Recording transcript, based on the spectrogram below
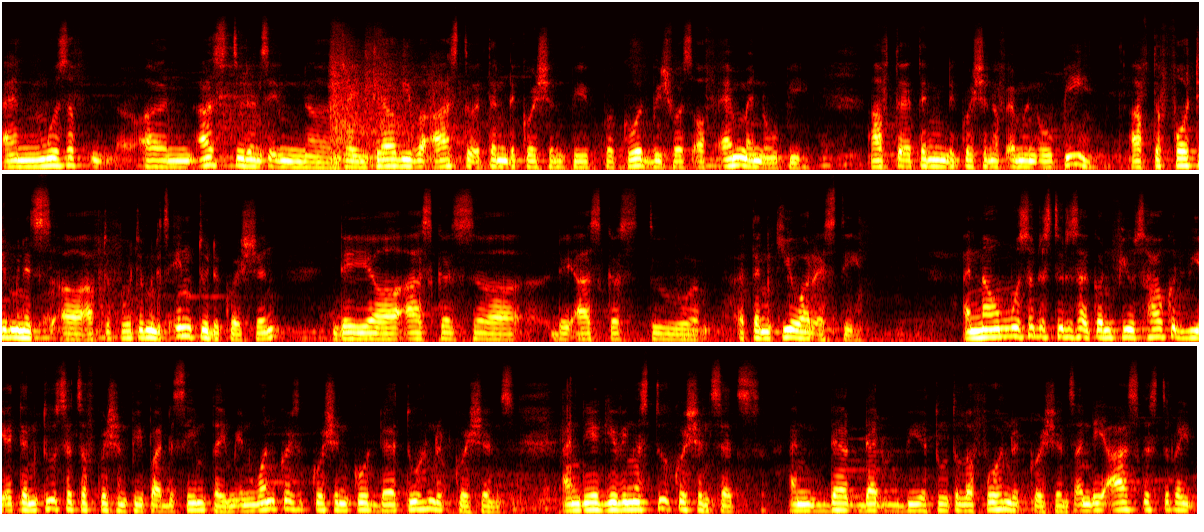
and most of uh, us students in uh, Jaintia, we were asked to attend the question paper code which was of MNOP. After attending the question of MNOP, after 40 minutes, uh, after 40 minutes into the question, they uh, ask us, uh, they ask us to attend QRST. And now most of the students are confused. How could we attend two sets of question paper at the same time? In one question code, there are 200 questions, and they are giving us two question sets, and that that would be a total of 400 questions. And they ask us to write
